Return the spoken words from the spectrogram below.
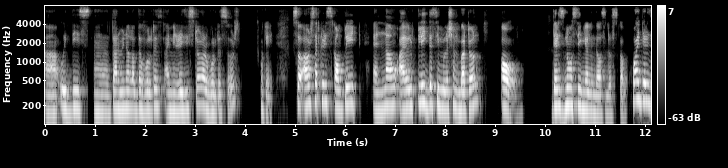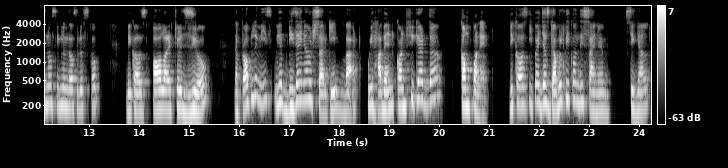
uh, with this uh, terminal of the voltage i mean resistor or voltage source. Okay. So our circuit is complete and now i will click the simulation button. Oh there is no signal in the oscilloscope. Why there is no signal in the oscilloscope? Because all are actually zero. The problem is we have designed our circuit but we haven't configured the component. Because if i just double click on this sine signal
